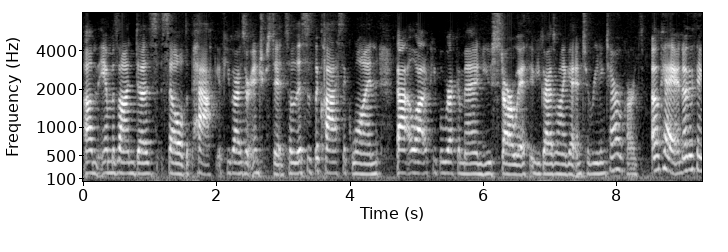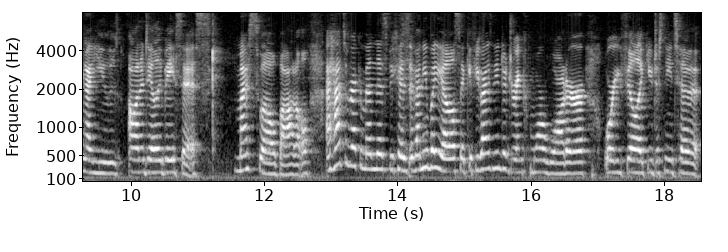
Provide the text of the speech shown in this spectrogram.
um, Amazon does sell the pack if you guys are interested. So this is the classic one that a lot of people recommend you start with if you guys want to get into reading tarot cards. Okay, another thing I use on a daily basis my S'well bottle. I had to recommend this because if anybody else, like if you guys need to drink more water or you feel like you just need to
